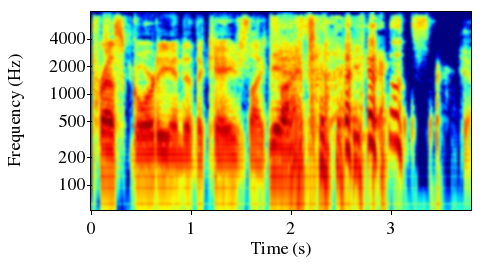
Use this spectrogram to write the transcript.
pressed Gordy into the cage like five times. yeah.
